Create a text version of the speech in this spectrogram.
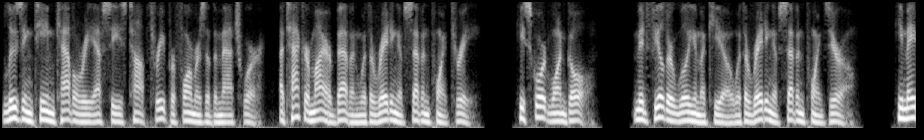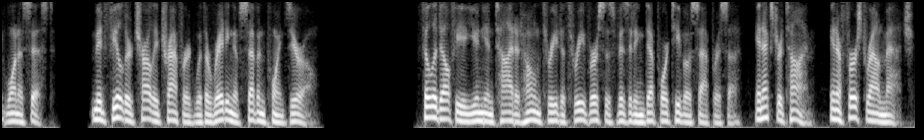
Losing team Cavalry FC's top three performers of the match were attacker Myer Bevan with a rating of 7.3. He scored one goal. Midfielder William Akio with a rating of 7.0. He made one assist. Midfielder Charlie Trafford with a rating of 7.0. Philadelphia Union tied at home 3 3 versus visiting Deportivo Saprissa, in extra time, in a first round match.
